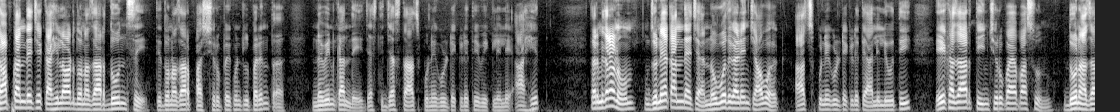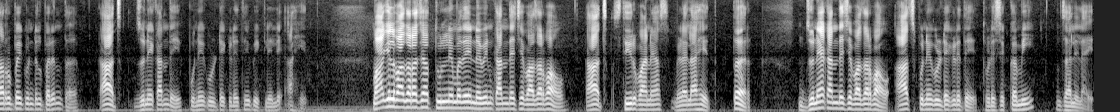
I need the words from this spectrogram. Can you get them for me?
टॉप कांद्याचे काही लॉट दोन हजार दोनशे ते दोन हजार पाचशे रुपये क्विंटलपर्यंत नवीन कांदे जास्तीत जास्त आज पुणे गुलटेकडे ते विकलेले आहेत. तर मित्रांनो जुन्या कांद्याच्या नव्वद गाड्यांची आवक आज पुणे गुलटेकडे ते आलेली होती. एक हजार तीनशे रुपयापासून दोन हजार रुपये क्विंटलपर्यंत आज जुने कांदे पुणे गुलटेकडे ते विकलेले आहेत. मागील बाजाराच्या तुलनेमध्ये नवीन कांद्याचे बाजारभाव आज स्थिर पाहण्यास मिळाले आहेत. तर जुन्या कांद्याचे बाजारभाव आज पुणे गुलटेकडे ते थोडेसे कमी झालेले आहेत.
